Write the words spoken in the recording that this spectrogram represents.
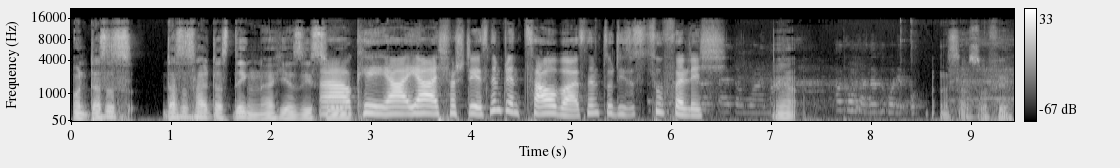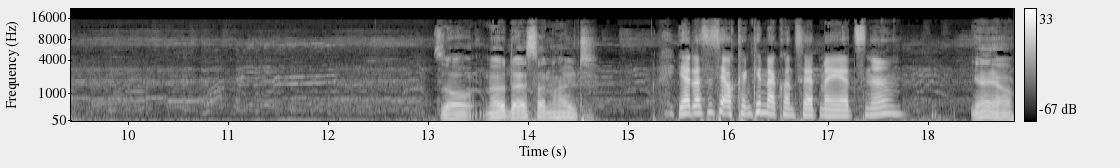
Und das ist, das ist halt das Ding, ne? Hier siehst du. Ah, okay, ja, ja, ich verstehe. Es nimmt den Zauber, es nimmt so dieses zufällig. Ja. Das ist auch so viel. So, ne, da ist dann halt, Ja, das ist ja auch kein Kinderkonzert mehr jetzt, ne? ja, ja.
